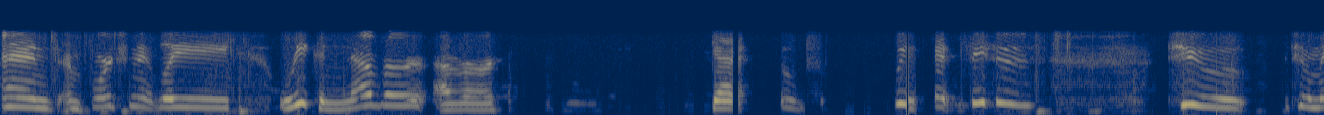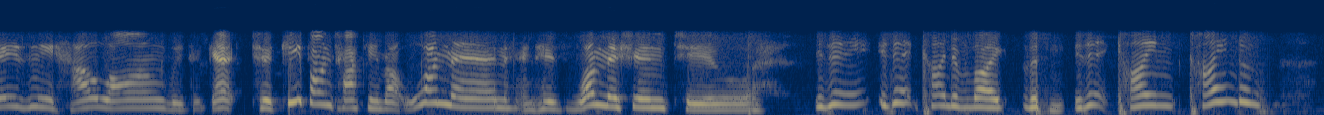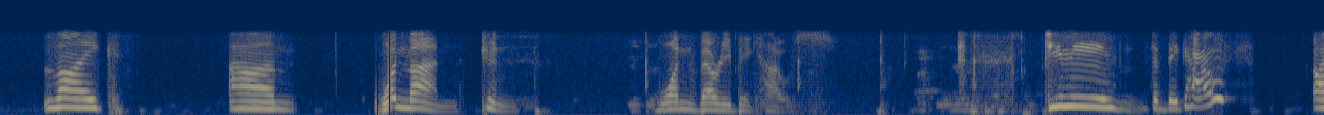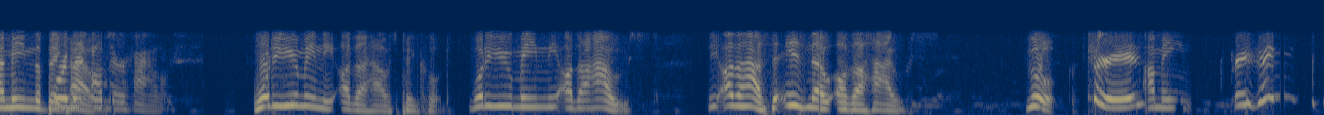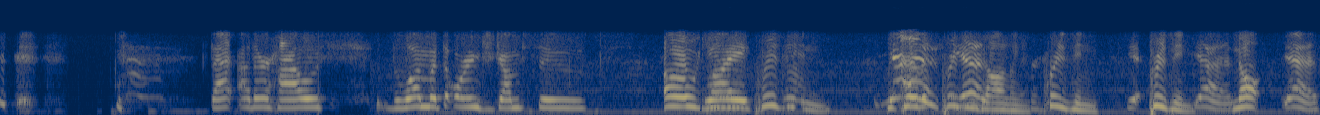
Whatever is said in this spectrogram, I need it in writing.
and unfortunately, we can never ever get. Oops, we it ceases to to amaze me how long we could get to keep on talking about one man and his one mission to Isn't it, isn't it kind of like listen? Isn't it kind kind of like um one man, kin, one very big house. Do you mean the big house I mean the big or house. the other house? What do you mean the other house, Pink Hood? What do you mean the other house? The other house. There is no other house. Look, There is I mean, prison. that other house, the one with the orange jumpsuit. oh, you mean Like- prison. We call Yes, it prison, yes. darling. Prison. Ye- Prison. Yes. Not Yes.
